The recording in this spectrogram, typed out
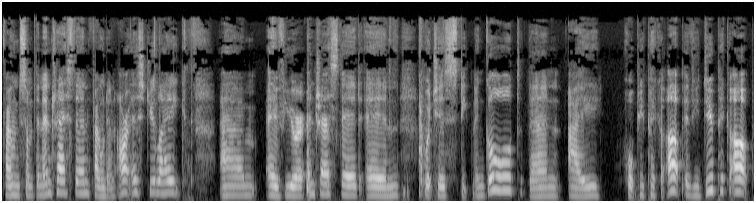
found something interesting, found an artist you liked, um, if you're interested in Witches Steeped in Gold, then I hope you pick it up. If you do pick it up,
